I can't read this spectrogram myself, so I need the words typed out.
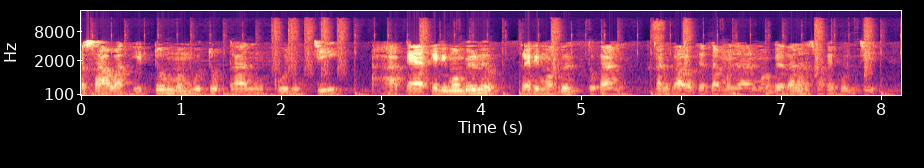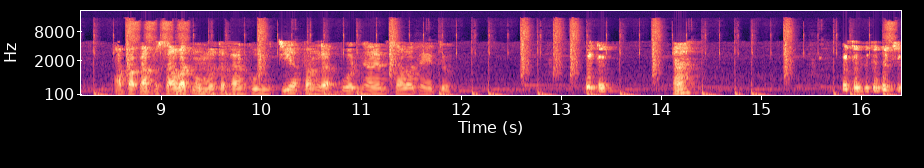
pesawat itu membutuhkan kunci? Kayak kayak di mobil nih kayak di mobil tuh kan. Kan kalau kita mau nyalain mobil kan harus pakai kunci. Apakah pesawat membutuhkan kunci apa nggak buat nyalain pesawatnya itu Butuh. Hah? Butuh, butuh kunci.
